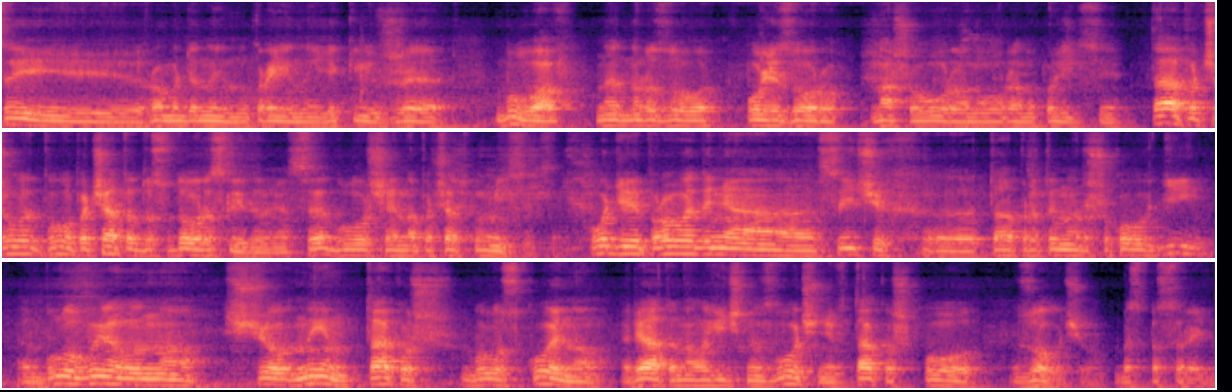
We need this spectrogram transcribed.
Цей громадянин України, який вже бував неодноразово в полі зору нашого органу, органу поліції. Та почали було почато досудове розслідування. Це було ще на початку місяця. В ході проведення слідчих е, та оперативно-розшукових дій було виявлено, що ним також було скоєно ряд аналогічних злочинів, також по Золочеву безпосередньо.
